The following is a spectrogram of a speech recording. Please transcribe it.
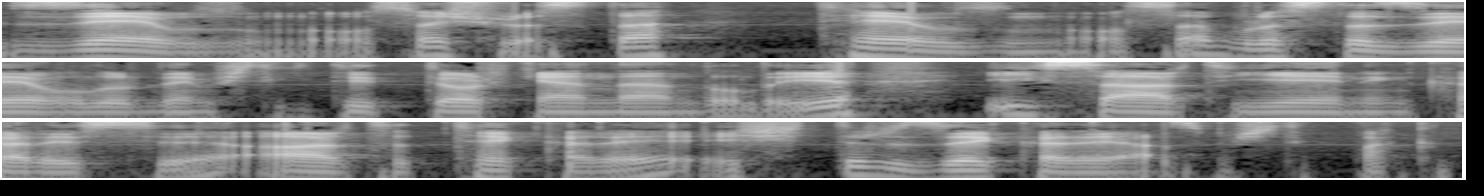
z uzunluğu olsa şurası da t uzunluğu olsa burası da z olur demiştik dikdörtgenden dolayı. x artı y'nin karesi artı t kare eşittir z kare yazmıştık. Bakın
